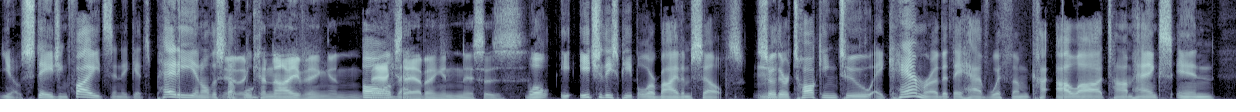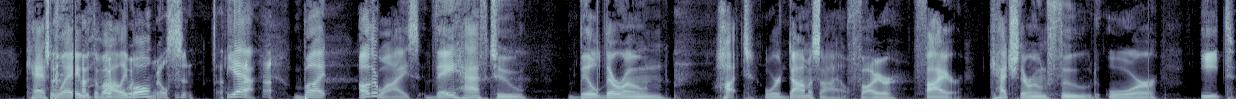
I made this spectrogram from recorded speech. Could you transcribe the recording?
you know staging fights and it gets petty and all this Yeah, stuff. Well, conniving and All backstabbing, and this is well, e- each of these people are by themselves. So mm. they're talking to a camera that they have with them, a la Tom Hanks in Castaway with the volleyball. Wilson. yeah. But otherwise, they have to build their own hut or domicile, Fire. fire, catch their own food, or eat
